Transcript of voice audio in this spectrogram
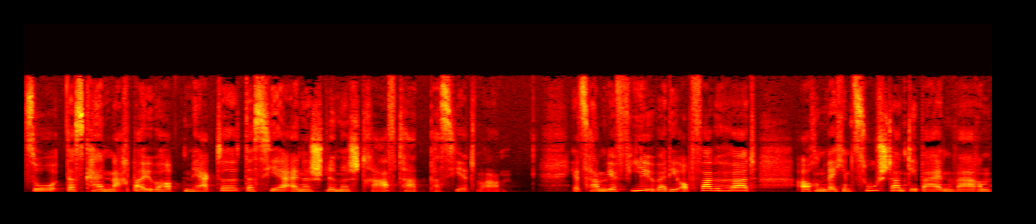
so dass kein Nachbar überhaupt merkte, dass hier eine schlimme Straftat passiert war. Jetzt haben wir viel über die Opfer gehört, auch in welchem Zustand die beiden waren,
